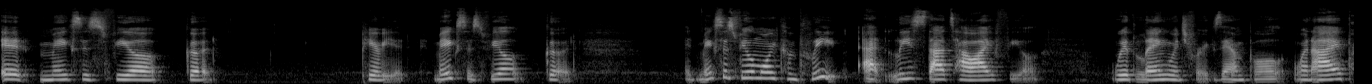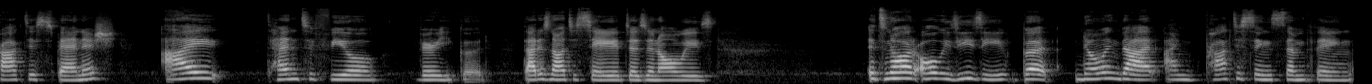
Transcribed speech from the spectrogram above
it makes us feel good. Period. It makes us feel good. It makes us feel more complete. At least that's how I feel. With language, for example, when I practice Spanish, I tend to feel very good. That is not to say it doesn't always, it's not always easy, but knowing that I'm practicing something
